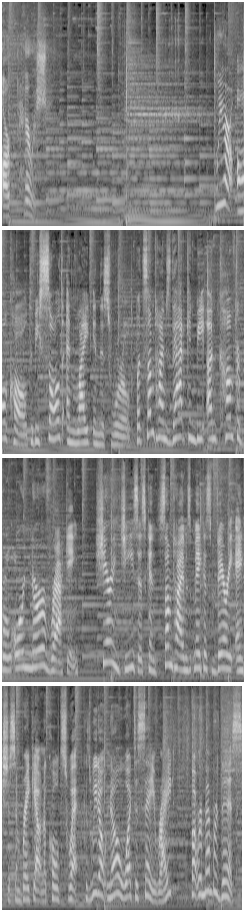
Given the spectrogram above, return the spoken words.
are perishing. We are all called to be salt and light in this world, but sometimes that can be uncomfortable or nerve wracking. Sharing Jesus can sometimes make us very anxious and break out in a cold sweat because we don't know what to say, right? But remember this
